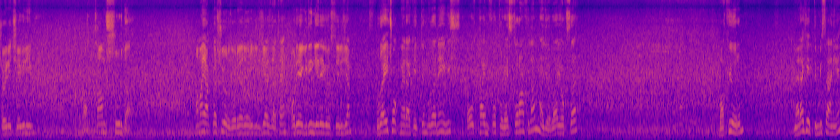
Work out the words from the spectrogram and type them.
şöyle çevireyim. Bak tam şurada. Ama yaklaşıyoruz. Oraya doğru gideceğiz zaten. Oraya gidince de göstereceğim. Burayı çok merak ettim. Bura neymiş? Old Time Photo. Restoran falan mı acaba? Yoksa Bakıyorum. Merak ettim bir saniye.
